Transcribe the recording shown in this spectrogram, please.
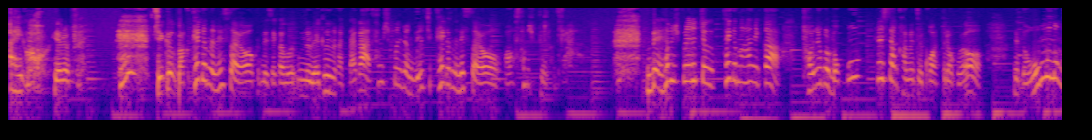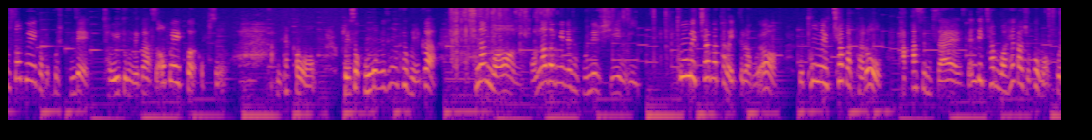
아이고, 여러분. 지금 막 퇴근을 했어요. 근데 제가 오늘 외근을 갔다가 30분 정도 일찍 퇴근을 했어요. 아, 30분 어디야. 근데 30분 일찍 퇴근을 하니까 저녁을 먹고 헬스장 가면 될 것 같더라고요. 근데 너무너무 서브웨이가 먹고 싶은데 저희 동네가 서브웨이가 없어요. 아, 안타까워. 그래서 곰곰이 생각해보니까 지난번 어나더민에서 보내주신 이 통밀 치아바타가 있더라고요. 그 통밀 치아바타로 닭가슴살 샌드위치 한번 해가지고 먹고,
